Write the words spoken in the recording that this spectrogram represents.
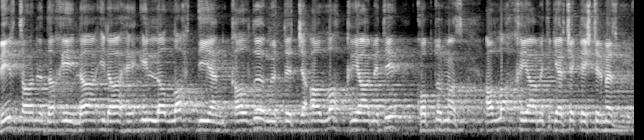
bir tane dahi la ilahe illallah diyen kaldığı müddetçe Allah kıyameti kopturmaz. Allah kıyameti gerçekleştirmez buyurdu.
